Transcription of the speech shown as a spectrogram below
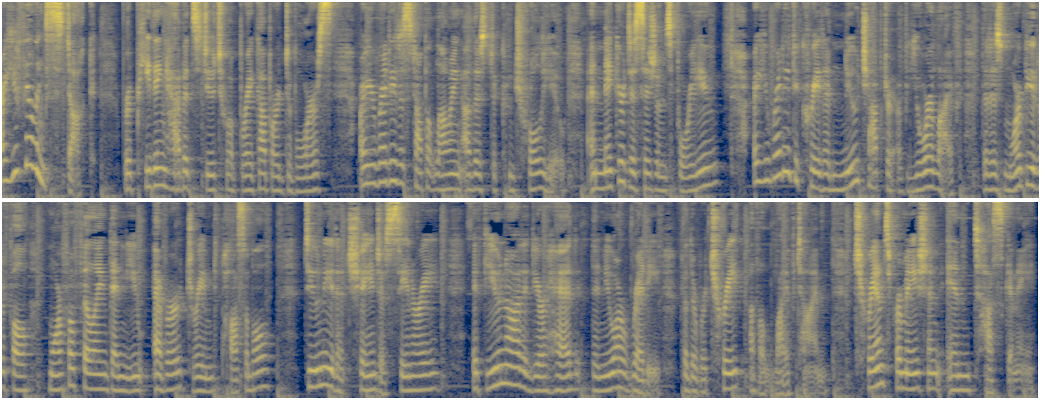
Are you feeling stuck? Repeating habits due to a breakup or divorce? Are you ready to stop allowing others to control you and make your decisions for you? Are you ready to create a new chapter of your life that is more beautiful, more fulfilling than you ever dreamed possible? Do you need a change of scenery? If you nodded your head, then you are ready for the retreat of a lifetime. Transformation in Tuscany.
